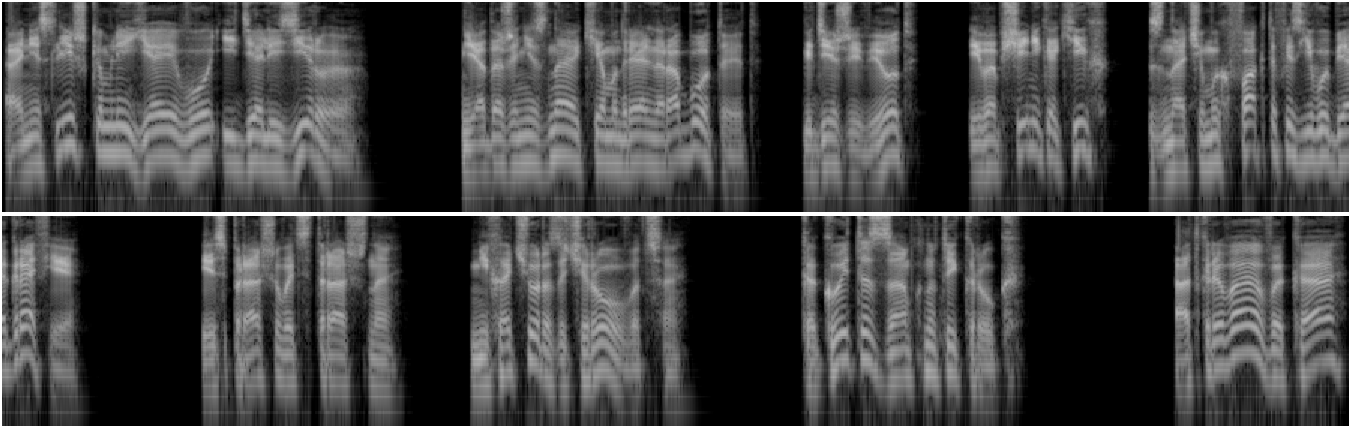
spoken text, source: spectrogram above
А не слишком ли я его идеализирую? Я даже не знаю, кем он реально работает, где живет, и вообще никаких значимых фактов из его биографии. И спрашивать страшно. Не хочу разочаровываться. Какой-то замкнутый круг. Открываю ВК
